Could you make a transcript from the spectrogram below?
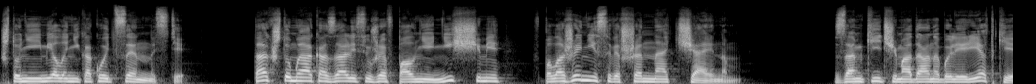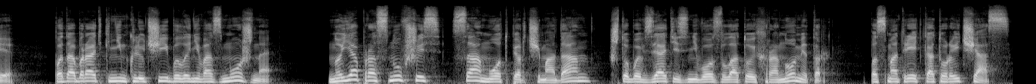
что не имело никакой ценности. Так что мы оказались уже вполне нищими, в положении совершенно отчаянном. Замки чемодана были редкие, подобрать к ним ключи было невозможно, но я, проснувшись, сам отпер чемодан, чтобы взять из него золотой хронометр, посмотреть который час.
